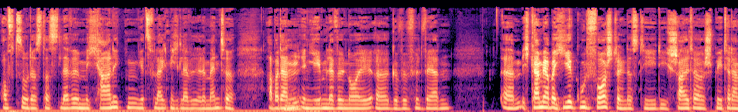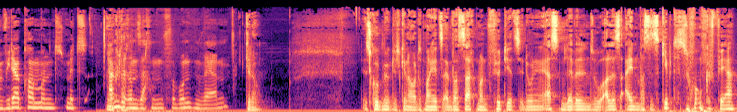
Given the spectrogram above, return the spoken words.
oft so, dass das Level Mechaniken, jetzt vielleicht nicht Level Elemente, aber dann mhm. in jedem Level neu äh, gewürfelt werden. Ähm, ich kann mir aber hier gut vorstellen, dass die, die Schalter später dann wiederkommen und mit ja, anderen klar. Sachen verbunden werden. Genau. Ist gut möglich, genau, dass man jetzt einfach sagt, man führt jetzt in den ersten Leveln so alles ein, was es gibt, so ungefähr.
